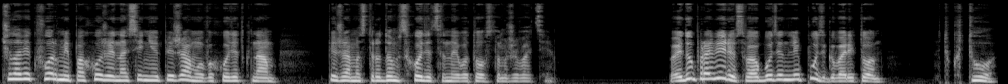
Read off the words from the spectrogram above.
Человек в форме, похожей на синюю пижаму, выходит к нам. Пижама с трудом сходится на его толстом животе. «Пойду проверю, свободен ли путь», — говорит он. «Это кто?»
